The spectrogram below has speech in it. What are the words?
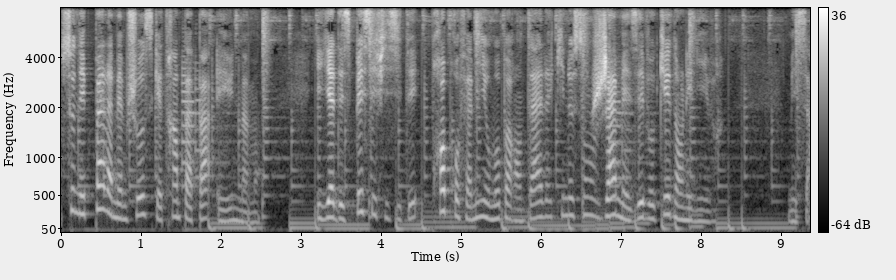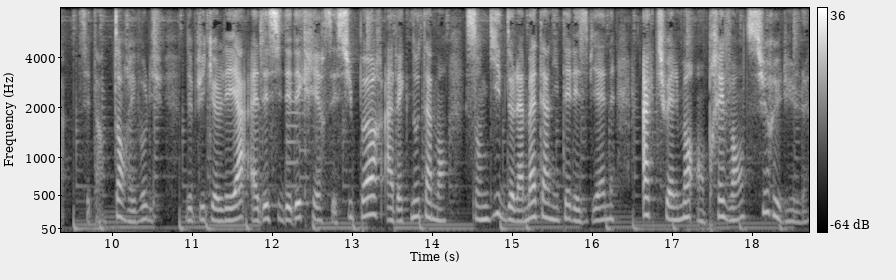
ce n'est pas la même chose qu'être un papa et une maman. Il y a des spécificités propres aux familles homoparentales qui ne sont jamais évoquées dans les livres. Mais ça, c'est un temps révolu, depuis que Léa a décidé d'écrire ses supports avec notamment son guide de la maternité lesbienne, actuellement en prévente sur Ulule.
